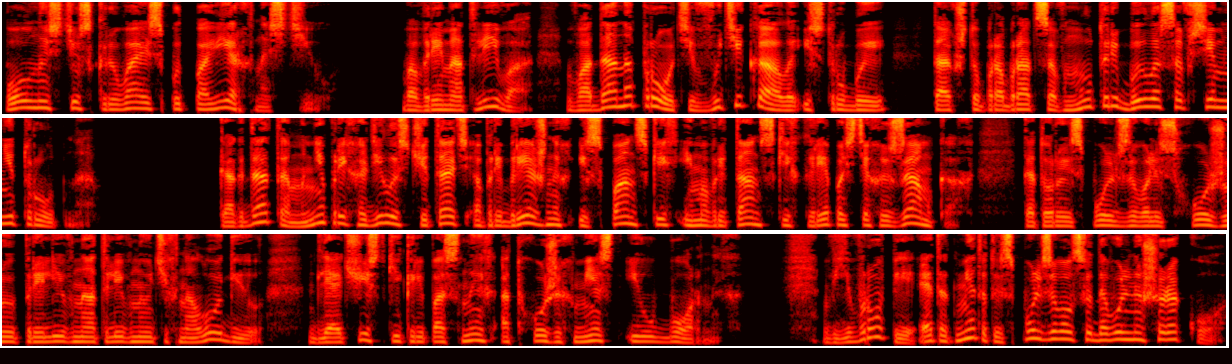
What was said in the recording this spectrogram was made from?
полностью скрываясь под поверхностью. Во время отлива вода, напротив, вытекала из трубы, так что пробраться внутрь было совсем нетрудно. Когда-то мне приходилось читать о прибрежных испанских и мавританских крепостях и замках, которые использовали схожую приливно-отливную технологию для очистки крепостных отхожих мест и уборных. В Европе этот метод использовался довольно широко,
